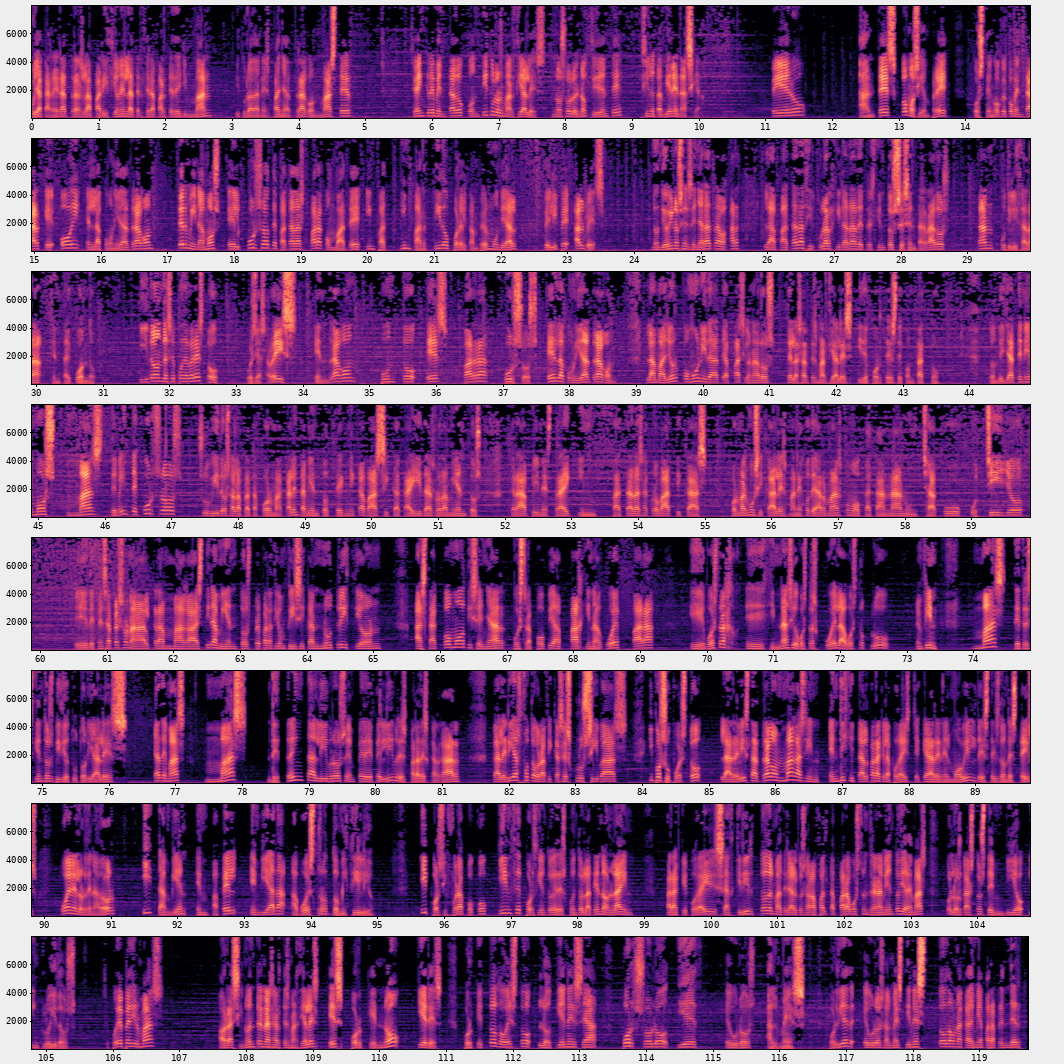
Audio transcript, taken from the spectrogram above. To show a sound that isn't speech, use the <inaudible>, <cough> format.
cuya carrera tras la aparición en la tercera parte de Jim Man, titulada en España Dragon Master, se ha incrementado con títulos marciales, no solo en Occidente, sino también en Asia. Pero antes, como siempre, os tengo que comentar que hoy en la comunidad Dragon terminamos el curso de patadas para combate impartido por el campeón mundial Felipe Alves, donde hoy nos enseñará a trabajar la patada circular girada de 360 grados tan utilizada en Taekwondo. ¿Y dónde se puede ver esto? Pues ya sabéis, en dragon.es barra cursos, en la comunidad Dragon la mayor comunidad de apasionados de las artes marciales y deportes de contacto, donde ya tenemos más de 20 cursos subidos a la plataforma, calentamiento, técnica básica, caídas, rodamientos, grappling, striking, patadas acrobáticas, formas musicales, manejo de armas como katana, nunchaku, cuchillo, eh, defensa personal, Krav Maga, estiramientos, preparación física, nutrición, hasta cómo diseñar vuestra propia página web para eh, vuestro eh, gimnasio, vuestra escuela, vuestro club. En fin, más de 300 videotutoriales y además más de 30 libros en PDF libres para descargar, galerías fotográficas exclusivas y por supuesto la revista Dragon Magazine en digital para que la podáis chequear en el móvil de estéis donde estéis o en el ordenador y también en papel enviada a vuestro domicilio y por si fuera poco, 15% de descuento en la tienda online para que podáis adquirir todo el material que os haga falta para vuestro entrenamiento y además con los gastos de envío incluidos. ¿Se puede pedir más? Ahora, si no entrenas artes marciales es porque no quieres, porque todo esto lo tienes ya por solo 10 euros al mes. Por 10 euros al mes tienes toda una academia para aprender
